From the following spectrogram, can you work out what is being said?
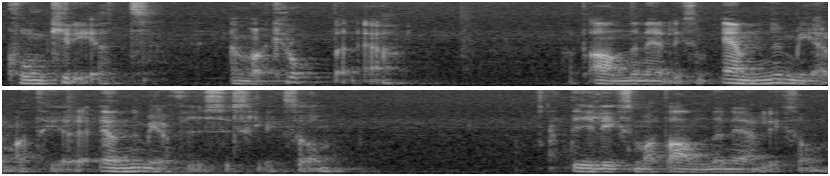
konkret än vad kroppen är. Att anden är liksom ännu mer materia, ännu mer fysisk. Liksom. Det är liksom att anden är liksom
